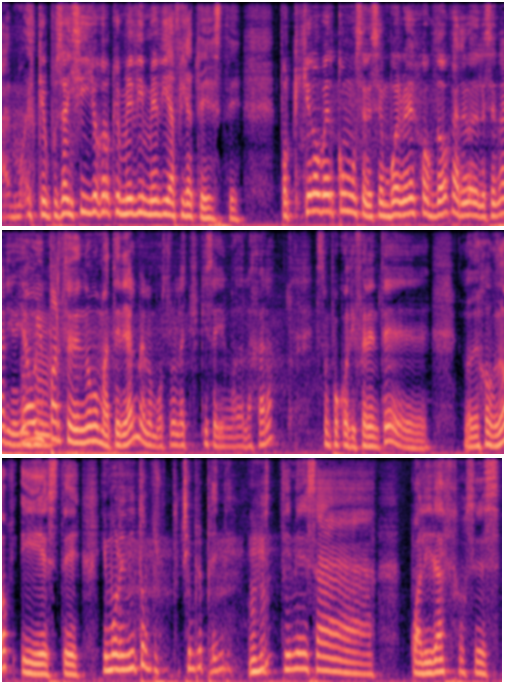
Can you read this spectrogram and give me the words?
Ay, mo- es que pues ahí sí, yo creo que media y media, fíjate, este, porque quiero ver cómo se desenvuelve Hot Dog arriba del escenario. Ya hoy parte de nuevo material, me lo mostró la chiquis ahí en Guadalajara. Es un poco diferente eh, lo de Hot Dog. Y este, y Morenito pues, siempre prende. Pues, tiene esa cualidad. O sea, es-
